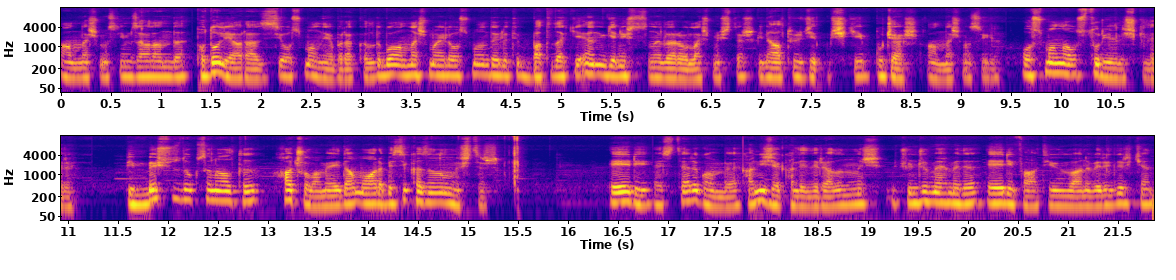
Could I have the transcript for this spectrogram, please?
anlaşması imzalandı. Podolya arazisi Osmanlı'ya bırakıldı. Bu anlaşmayla Osmanlı Devleti batıdaki en geniş sınırlara ulaşmıştır. 1672 Bucaş anlaşmasıyla. Osmanlı-Avusturya ilişkileri 1596 Haçova Meydan Muharebesi kazanılmıştır. Eğri, Estergon ve Kanije kaleleri alınmış. 3. Mehmet'e Eğri Fatih ünvanı verilirken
